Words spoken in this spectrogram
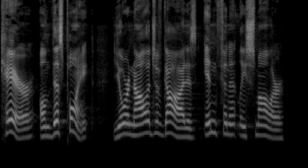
care on this point. Your knowledge of God is infinitely smaller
